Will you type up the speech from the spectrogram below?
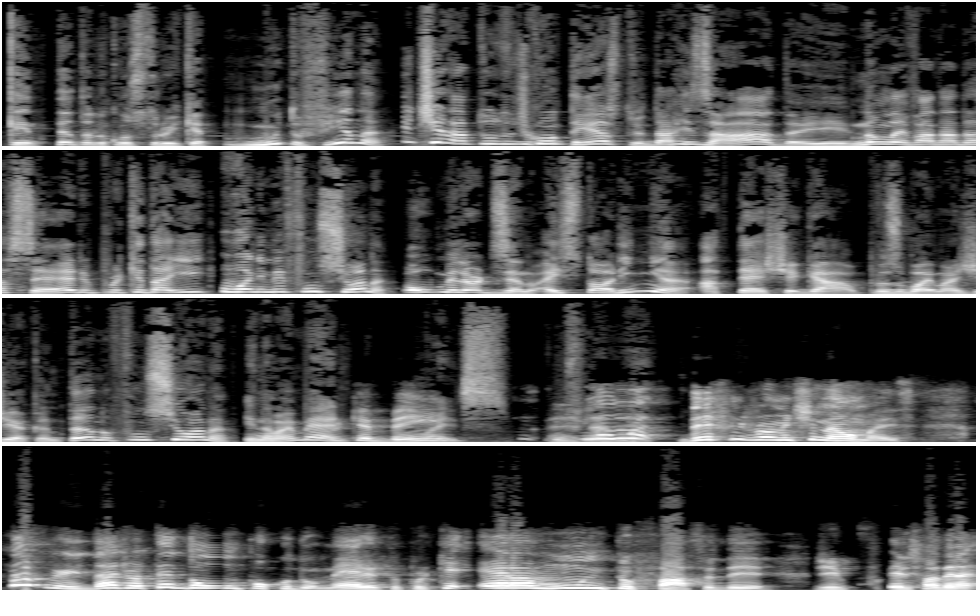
tentando construir, que é muito fina, e tirar tudo de contexto, e dar risada, e não levar nada a sério, porque daí o anime funciona. Ou melhor dizendo, a historinha até chegar pros boy magia cantando funciona. E não é merda. Porque bem- Mas, enfim. Não, é- definitivamente não, mas na verdade eu até dou um pouco do mérito, porque era muito fácil de, de eles fazerem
